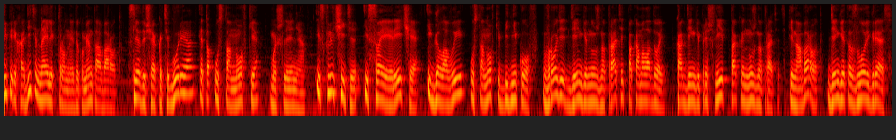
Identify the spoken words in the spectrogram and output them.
и переходите на электронный документооборот. Следующая категория – это установки мышления. Исключите из своей речи и головы установки бедняков, вроде «деньги нужно тратить, пока молодой», как деньги пришли, так и нужно тратить. И наоборот, деньги это зло и грязь.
